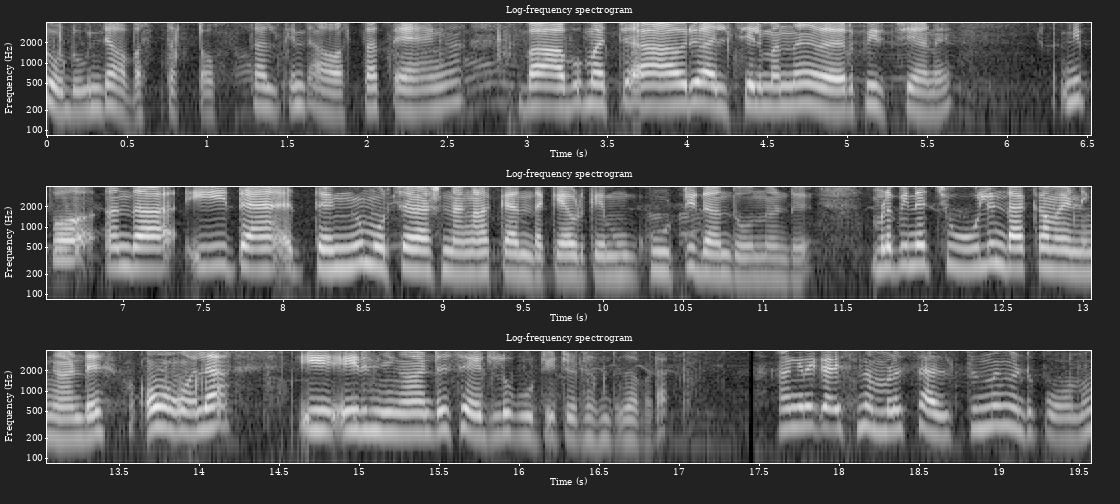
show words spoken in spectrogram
തൊടുവിന്റെ അവസ്ഥ കേട്ടോ. സ്ഥലത്തിന്റെ അവസ്ഥ തേങ്ങ. ബാബു മറ്റേ ആ ഒരു അലിച്ചിൽമെന്ന് വേർപിരിച്ചാണ് ഇനിയിപ്പോൾ എന്താ ഈ തേ തെങ്ങ് മുറിച്ച കഷ്ണങ്ങളൊക്കെ എന്തൊക്കെയാണ് അവിടേക്ക് കൂട്ടിയിടാൻ തോന്നുന്നുണ്ട്. നമ്മൾ പിന്നെ ചൂലുണ്ടാക്കാൻ വേണ്ടിങ്ങാണ്ട് ഓല ഈ ഇരിഞ്ഞിങ്ങാണ്ട് സൈഡിൽ കൂട്ടിയിട്ടിട്ടുണ്ട് അവിടെ. അങ്ങനെ കഴിച്ച് നമ്മൾ സ്ഥലത്തു നിന്ന് കണ്ട് പോന്നു.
